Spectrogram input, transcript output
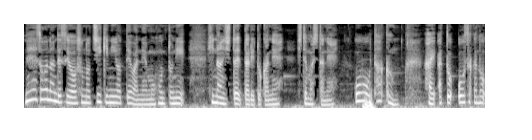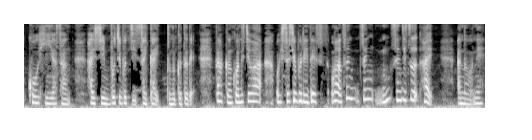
ねそうなんですよ。その地域によってはね、もう本当に避難してたりとかね、してましたね。おー、たーくん。はい。あと、大阪のコーヒー屋さん、配信ぼちぼち再開、とのことで。たーくん、こんにちは。お久しぶりです。まあ、先、先、ん？先日、はい。あのね、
